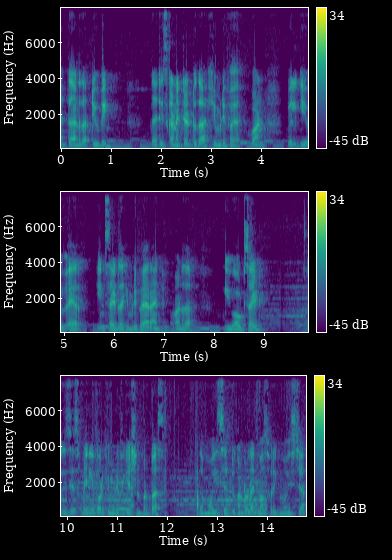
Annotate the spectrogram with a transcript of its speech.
and the another tubing that is connected to the humidifier. One will give air inside the humidifier and another give outside. This is mainly for humidification purpose. The moisture to control atmospheric moisture.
